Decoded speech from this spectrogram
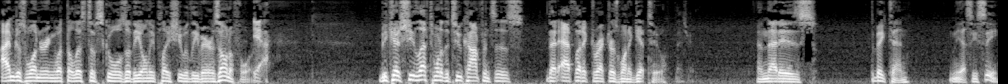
I'm just wondering what the list of schools are the only place she would leave Arizona for. Yeah. Because she left one of the two conferences that athletic directors want to get to. That's right. And that is the Big Ten and the SEC.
